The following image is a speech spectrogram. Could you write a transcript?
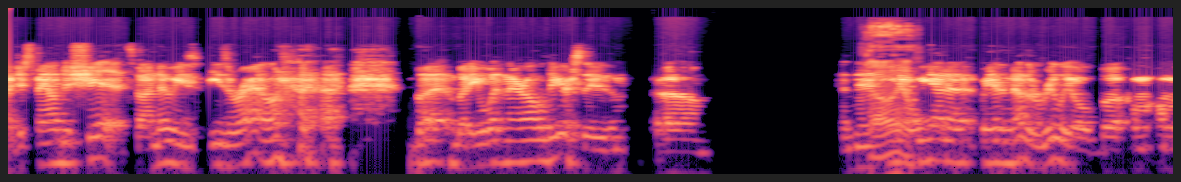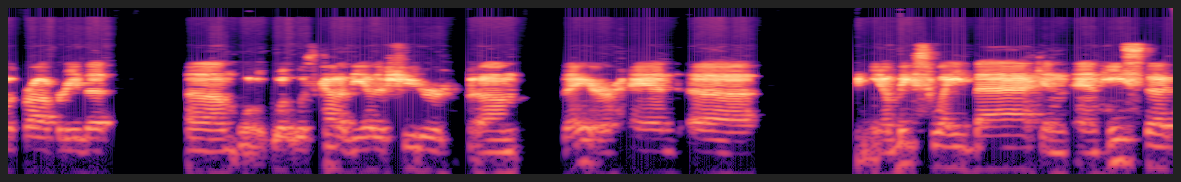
I just found his shed, so I know he's he's around, but but he wasn't there all deer season. Um, and then oh, you know, we had a we had another really old buck on, on the property that um, what was kind of the other shooter um, there, and uh, you know, big swayed back, and and he stuck.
